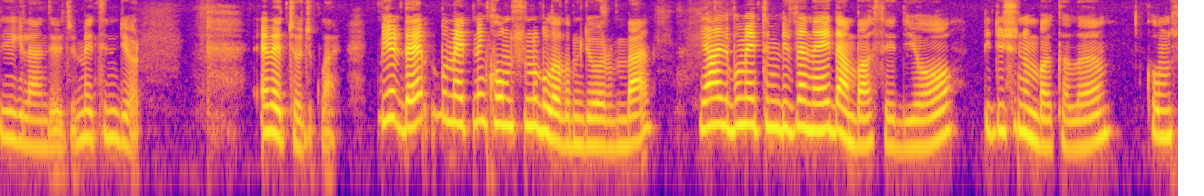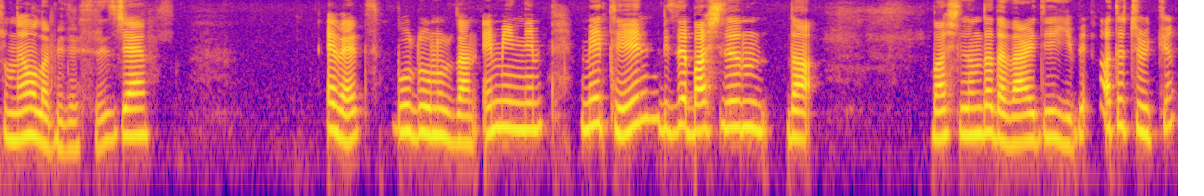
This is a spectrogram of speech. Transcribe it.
Bilgilendirici metin diyorum. Evet çocuklar. Bir de bu metnin konusunu bulalım diyorum ben. Yani bu metin bize neyden bahsediyor? Bir düşünün bakalım. Konusu ne olabilir sizce? Evet, bulduğunuzdan eminim. Metin bize başlığında başlığında da verdiği gibi Atatürk'ün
